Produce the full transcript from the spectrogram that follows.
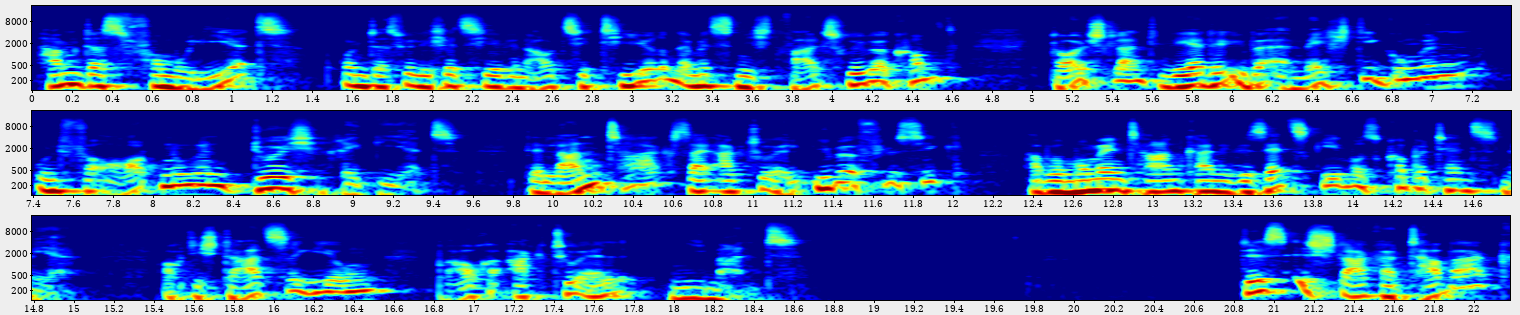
haben das formuliert, und das will ich jetzt hier genau zitieren, damit es nicht falsch rüberkommt. Deutschland werde über Ermächtigungen und Verordnungen durchregiert. Der Landtag sei aktuell überflüssig, habe momentan keine Gesetzgebungskompetenz mehr. Auch die Staatsregierung brauche aktuell niemand. Das ist starker Tabak.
